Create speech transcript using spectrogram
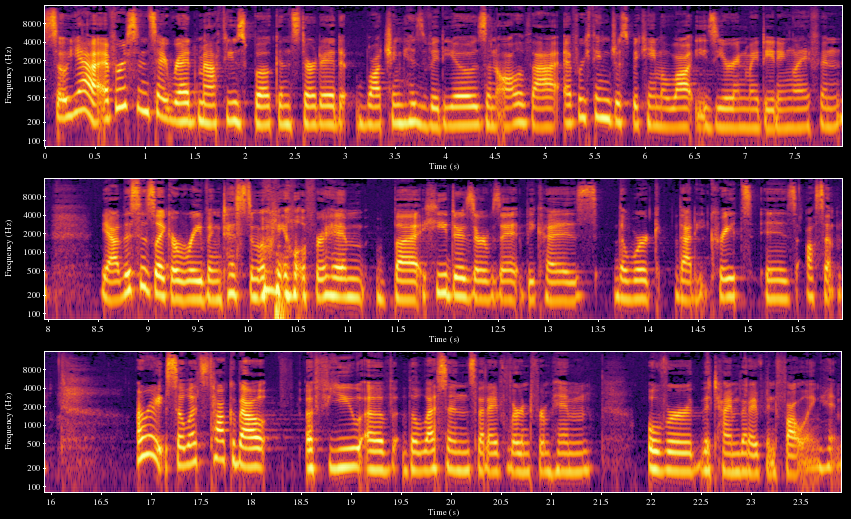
So, yeah, ever since I read Matthew's book and started watching his videos and all of that, everything just became a lot easier in my dating life. And yeah, this is like a raving testimonial for him, but he deserves it because the work that he creates is awesome. All right, so let's talk about a few of the lessons that I've learned from him over the time that I've been following him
